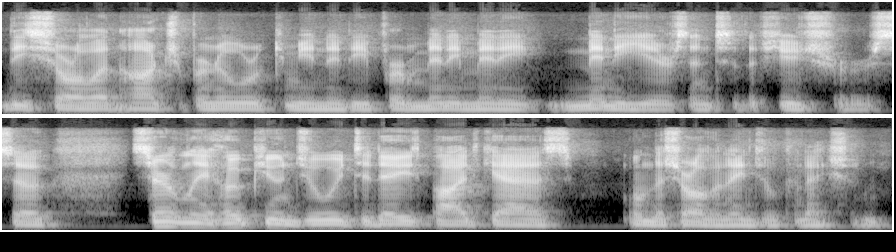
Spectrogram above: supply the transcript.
the Charlotte entrepreneur community for many, many, many years into the future. So, certainly, I hope you enjoyed today's podcast on the Charlotte Angel Connection.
